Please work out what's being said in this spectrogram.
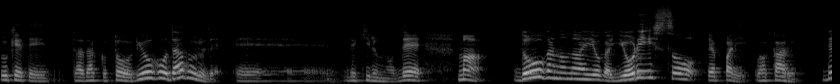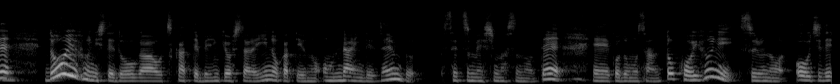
受けていただくと両方ダブルで、えー、できるのでまあ動画の内容がより一層やっぱり分かる。で、どういうふうにして動画を使って勉強したらいいのかっていうのをオンラインで全部説明しますので、えー、子どもさんとこういうふうにするのお家で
